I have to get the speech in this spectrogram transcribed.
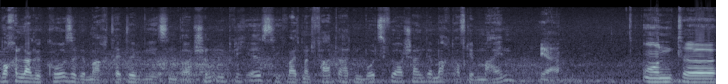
wochenlange Kurse gemacht hätte, wie es in Deutschland üblich ist, ich weiß, mein Vater hat einen Bootsführerschein gemacht auf dem Main. Ja, Und äh,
